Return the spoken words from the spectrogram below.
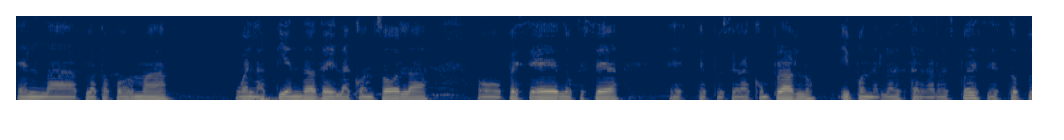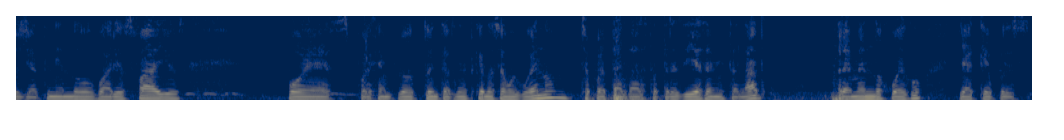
en la plataforma o en la tienda de la consola o PC, lo que sea, este pues era comprarlo y ponerlo a descargar después. Esto pues ya teniendo varios fallos pues por ejemplo tu internet que no sea muy bueno se puede tardar hasta tres días en instalar. Tremendo juego ya que pues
